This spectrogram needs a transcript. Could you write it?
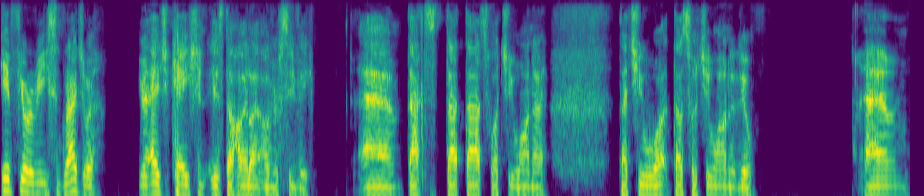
if you're a recent graduate, your education is the highlight of your CV. Um, that's that that's what you want to that you want that's what you want to do. Um,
